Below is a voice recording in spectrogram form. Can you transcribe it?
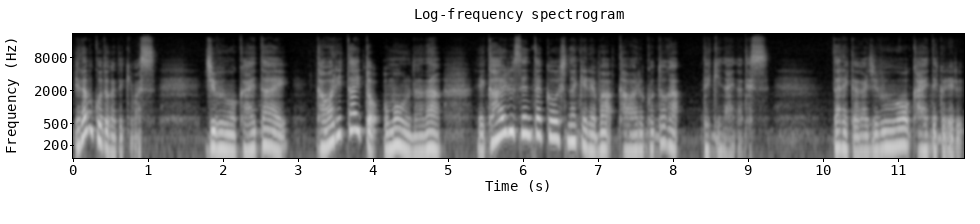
選ぶことができます。自分を変えたい変わりたいと思うなら変える選択をしなければ変わることができないのです。誰かが自分を変えてくれる、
